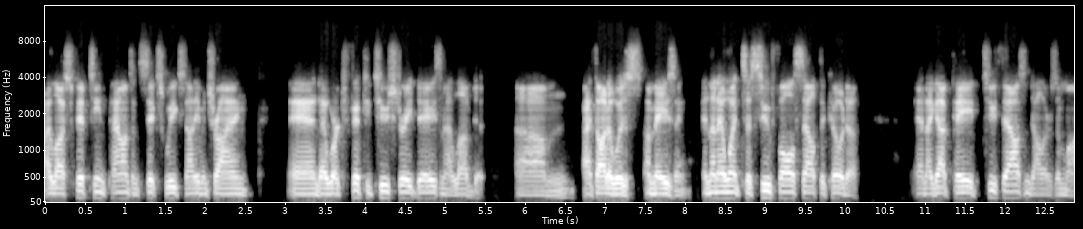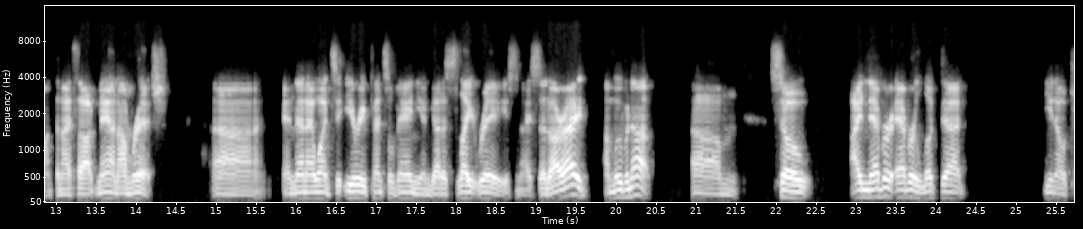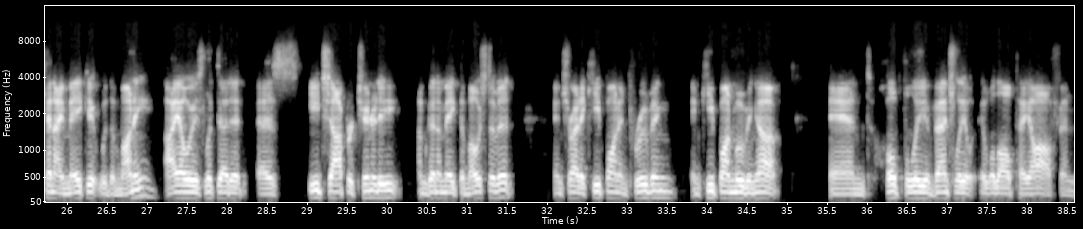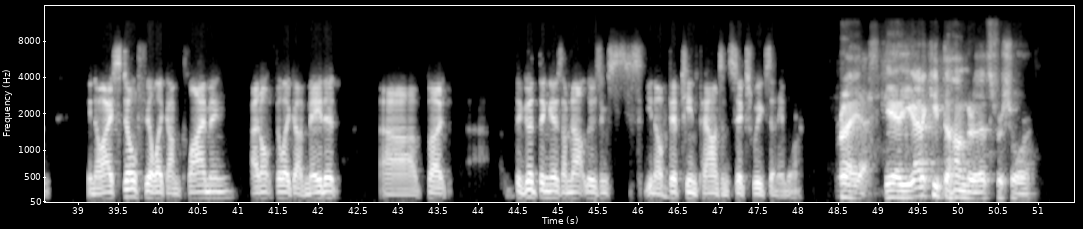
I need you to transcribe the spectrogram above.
I lost 15 pounds in six weeks, not even trying. And I worked 52 straight days and I loved it. Um, I thought it was amazing. And then I went to Sioux Falls, South Dakota, and I got paid $2,000 a month. And I thought, man, I'm rich. Uh, and then I went to Erie, Pennsylvania and got a slight raise. And I said, all right, I'm moving up. Um, so I never ever looked at, you know, can I make it with the money? I always looked at it as each opportunity, I'm going to make the most of it and try to keep on improving and keep on moving up. And hopefully, eventually, it will all pay off. And, you know, I still feel like I'm climbing. I don't feel like I've made it. Uh, but the good thing is, I'm not losing, you know, 15 pounds in six weeks anymore. Right. Yeah. You got to keep the hunger. That's for sure.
